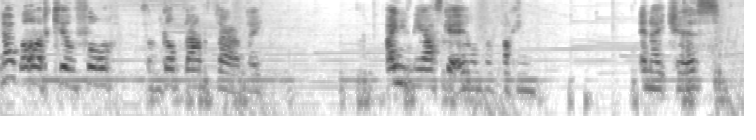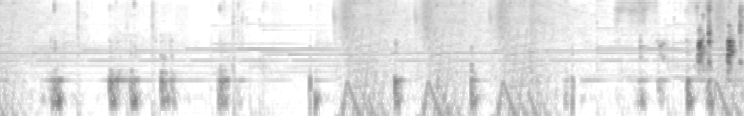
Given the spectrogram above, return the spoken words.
You know what I'd kill for? Some goddamn therapy. I in the ass getting on the fucking NHS. Fuck, fuck.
